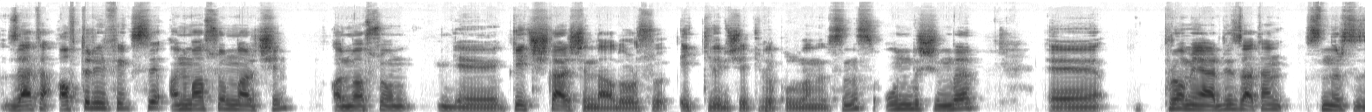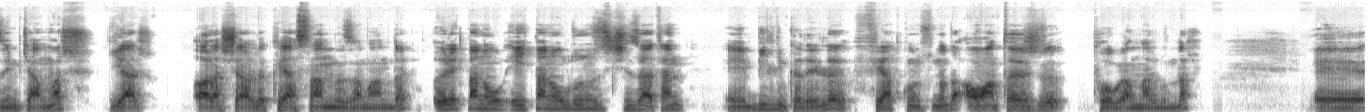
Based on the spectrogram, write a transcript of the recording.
zaten After Effects'i animasyonlar için animasyon e, geçişler için daha doğrusu etkili bir şekilde kullanırsınız. Onun dışında e, Premiere'de zaten sınırsız imkan var. Diğer araçlarla kıyaslandığı zaman da. Öğretmen, ol, eğitmen olduğunuz için zaten e, bildiğim kadarıyla fiyat konusunda da avantajlı programlar bunlar. E,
